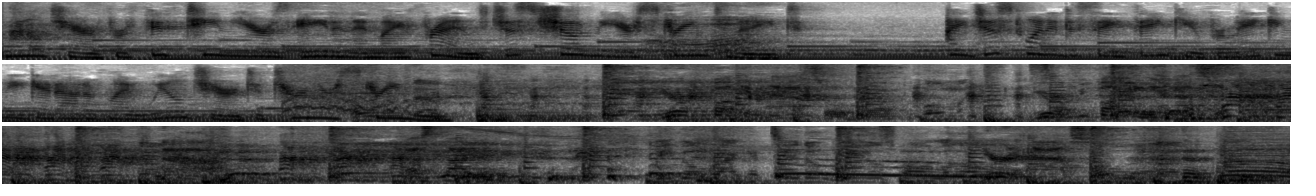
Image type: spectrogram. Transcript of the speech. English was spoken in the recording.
wheelchair for 15 years. Aiden and my friend just showed me your stream tonight. I just wanted to say thank you for making me get out of my wheelchair to turn your stream off. You're a fucking asshole, bro. You're a fucking asshole. nah, that's not it. You're an asshole, bro.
